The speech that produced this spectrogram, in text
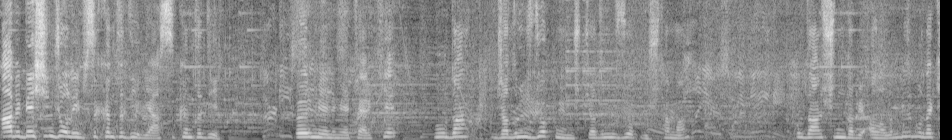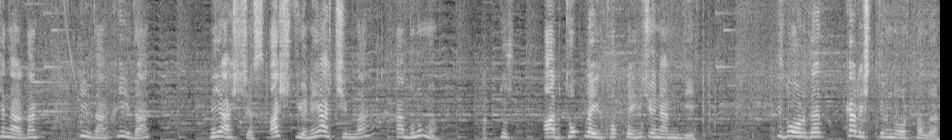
abi 5. olayım sıkıntı değil ya sıkıntı değil. Ölmeyelim yeter ki. Buradan cadımız yok muymuş? Cadımız yokmuş tamam. Buradan şunu da bir alalım. Biz burada kenardan kıyıdan kıyıdan neyi açacağız? Aç diyor. Neyi açayım lan? Ha bunu mu? Bak dur. Abi toplayın toplayın hiç önemli değil. Siz orada karıştırın ortalığı.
